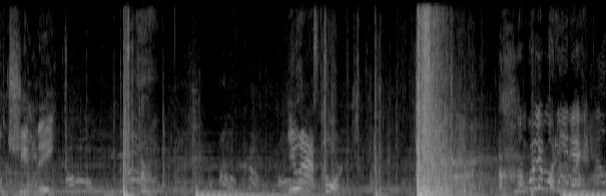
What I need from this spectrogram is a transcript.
won't shoot me. You asked for it. Non voglio morire!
